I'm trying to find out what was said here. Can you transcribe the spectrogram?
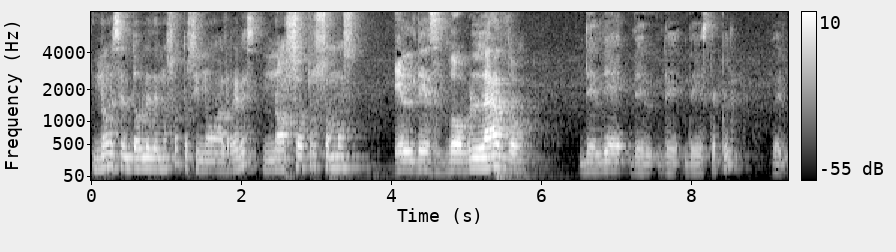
no es el doble de nosotros, sino al revés. Nosotros somos el desdoblado del, de, de, este plano, del,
